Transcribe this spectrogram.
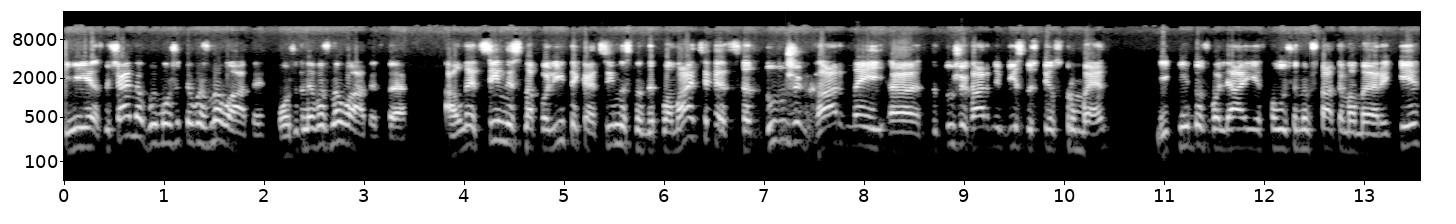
І звичайно, ви можете визнавати, можете не визнавати це. Але ціннісна політика, ціннісна дипломатія це дуже гарний, е, це дуже гарний бізнесний інструмент, який дозволяє Сполученим Штатам Америки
